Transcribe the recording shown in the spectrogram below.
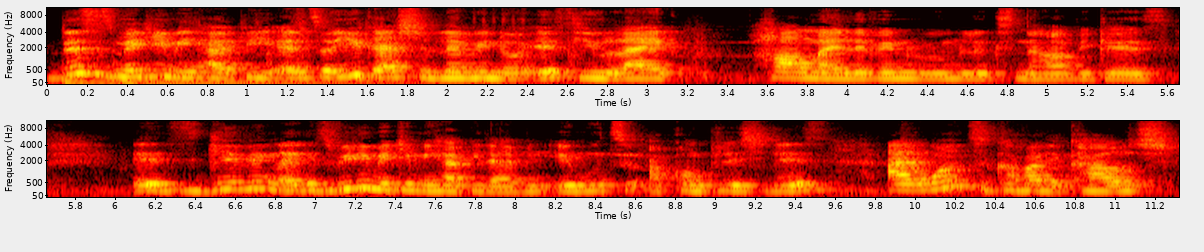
this is making me happy, and so you guys should let me know if you like how my living room looks now because it's giving like it's really making me happy that I've been able to accomplish this. I want to cover the couch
